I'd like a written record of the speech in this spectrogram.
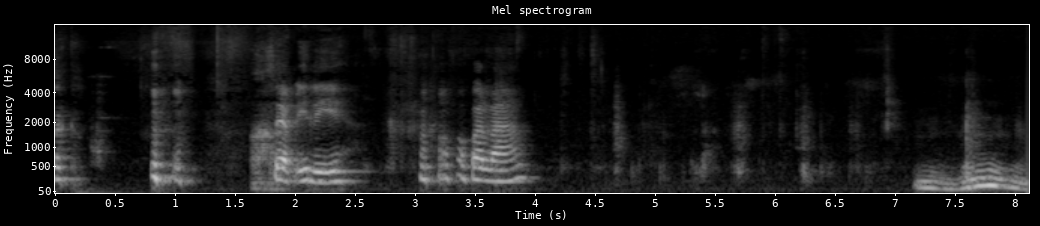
สักแซ่บอีหลีเอาปลาร้าอืม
